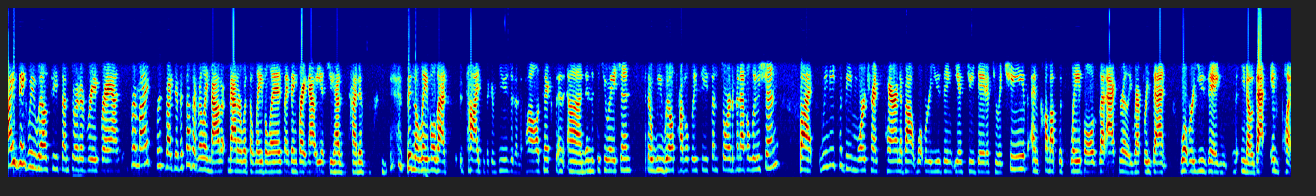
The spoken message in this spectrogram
I think we will see some sort of rebrand. From my perspective, it doesn't really matter matter what the label is. I think right now ESG has kind of been the label that's tied to the confusion and the politics and um, in the situation. So we will probably see some sort of an evolution, but we need to be more transparent about what we're using ESG data to achieve and come up with labels that accurately represent what we're using, you know, that input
